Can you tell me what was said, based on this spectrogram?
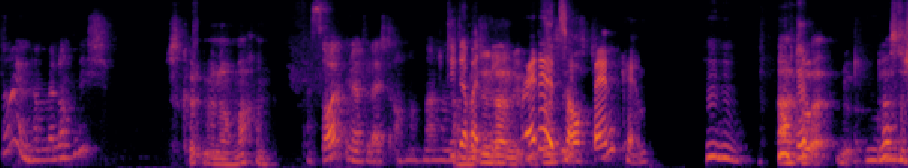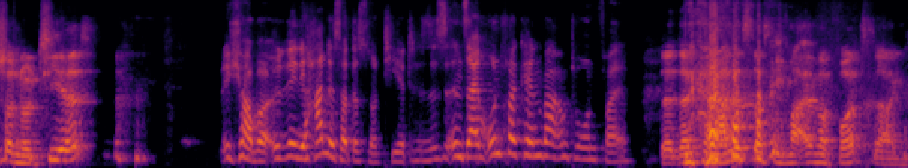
Nein, haben wir noch nicht. Das könnten wir noch machen. Das sollten wir vielleicht auch noch machen. Steht aber in den dann Credits auf Bandcamp. Ach, du, du hast es schon notiert? Ich habe, nee, Hannes hat das notiert. Es ist in seinem unverkennbaren Tonfall. Dann, dann kann Hannes das noch mal einmal vortragen.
